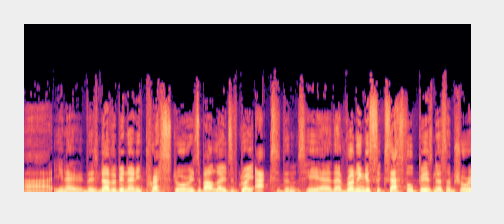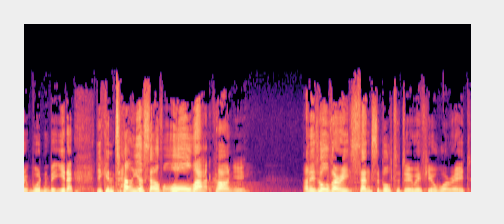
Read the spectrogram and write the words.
Uh, you know, there's never been any press stories about loads of great accidents here. They're running a successful business. I'm sure it wouldn't be. You know, you can tell yourself all that, can't you? And it's all very sensible to do if you're worried.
